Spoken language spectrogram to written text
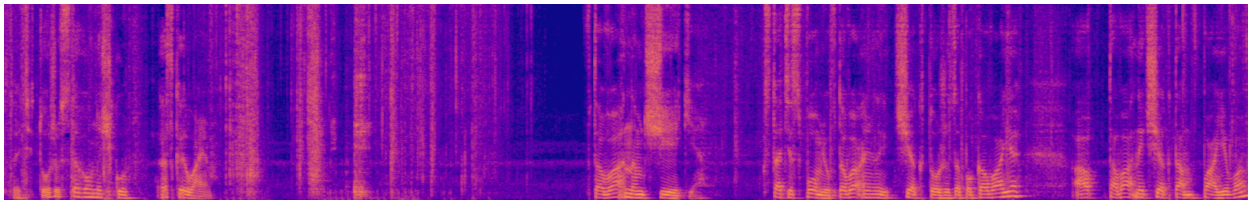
Кстати, тоже в стороночку. Раскрываем. В товарном чеке. Кстати, вспомнил, в товарный чек тоже запаковали. А товарный чек там Паева.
